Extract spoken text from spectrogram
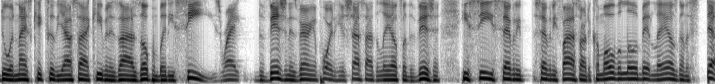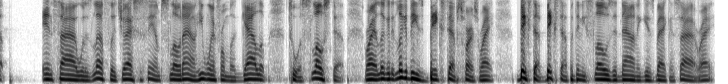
do a nice kick to the outside, keeping his eyes open, but he sees right. The vision is very important here. Shouts out to La'el for the vision. He sees 70, 75 start to come over a little bit. La'el's going to step inside with his left foot, you actually see him slow down. He went from a gallop to a slow step, right? Look at it. Look at these big steps first, right? Big step, big step, but then he slows it down and gets back inside, right?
